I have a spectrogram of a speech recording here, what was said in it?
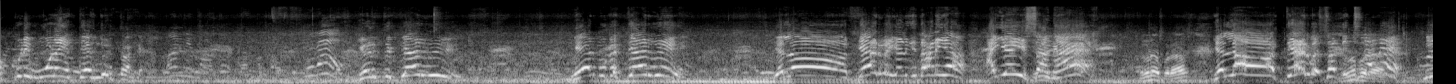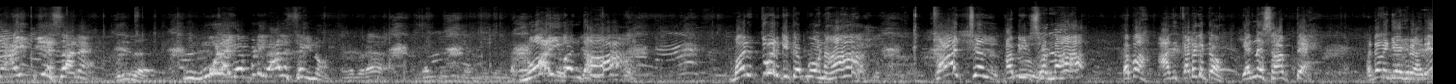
அப்படி மூளையை தேர்ந்தெடுத்தாங்க. எழுத்து தேர்வு நேர்முக தேர்வு. எல்லா தேர்வை எழுதி தானையா ஐஏஎஸ் ஆன எல்லா தேர்வு சந்திச்சு தானே நீ ஐபிஎஸ் ஆன புரியல. உன் மூளை எப்படி வேலை செய்யணும்? நோய் வந்தா மருத்துவர் கிட்ட போனா காய்ச்சல் அப்படின்னு சொன்னா அப்பா அது கிடக்கட்டும். என்ன சாப்பிட்ட? அதானே கேக்குறாரு.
